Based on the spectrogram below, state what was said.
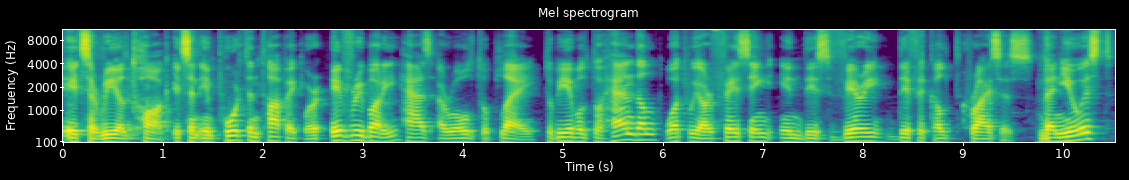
it's a real talk. It's an important topic where everybody has a role to play to be able to handle what we are facing in this very difficult crisis. The newest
